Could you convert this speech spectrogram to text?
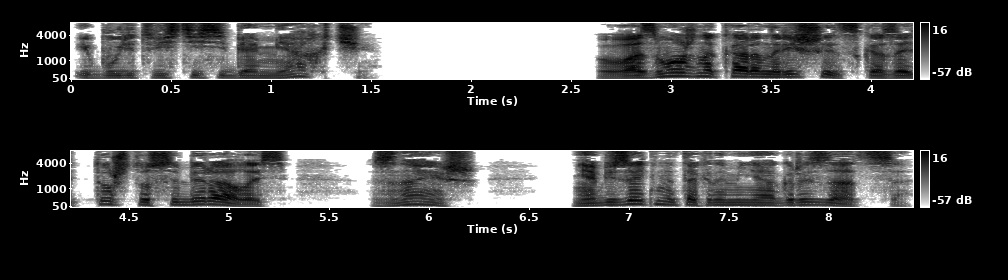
и будет вести себя мягче. Возможно, Карен решит сказать то, что собиралась. Знаешь, не обязательно так на меня огрызаться.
